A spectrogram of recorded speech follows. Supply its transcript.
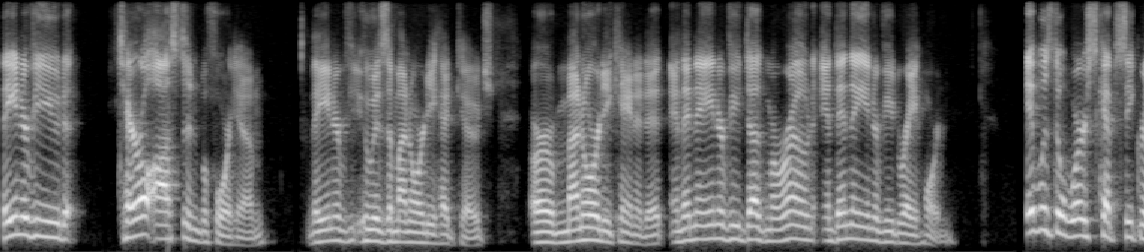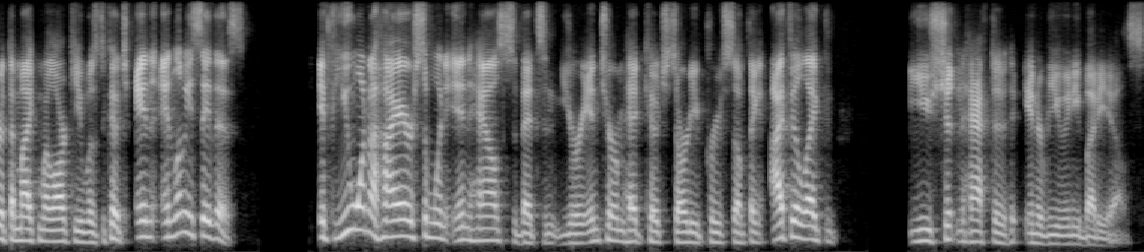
they interviewed Teryl Austin before him. They interviewed who is a minority head coach or minority candidate, and then they interviewed Doug Marrone, and then they interviewed Ray Horton it was the worst kept secret that Mike Mularkey was the coach. And and let me say this: if you want to hire someone in house that's your interim head coach has already proved something, I feel like you shouldn't have to interview anybody else.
